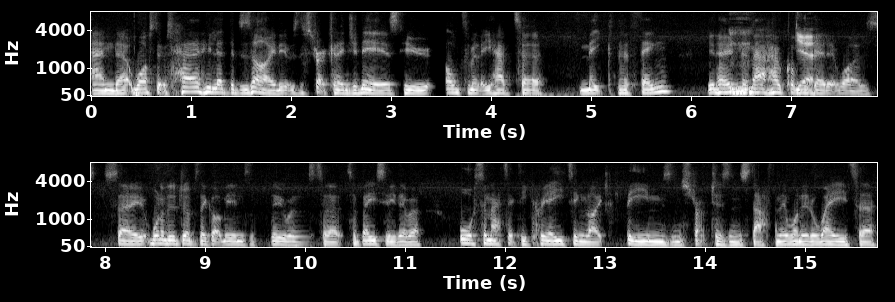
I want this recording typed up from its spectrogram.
And uh, whilst it was her who led the design, it was the structural engineers who ultimately had to make the thing. You know, no matter how complicated it was. So one of the jobs they got me in to do was to, to basically they were automatically creating like beams and structures and stuff, and they wanted a way to,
